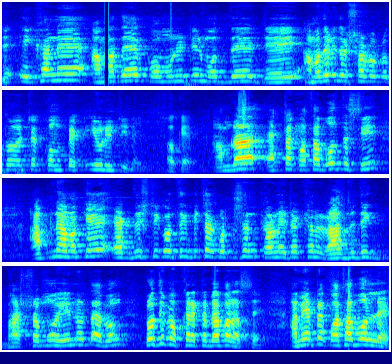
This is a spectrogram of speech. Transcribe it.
যে এখানে আমাদের কমিউনিটির মধ্যে যে আমাদের ভিতরে সর্বপ্রথম হচ্ছে কম্প্যাক্ট ইউনিটি নেই। ওকে আমরা একটা কথা বলতেছি আপনি আমাকে এক দৃষ্টিকোণ থেকে বিচার করতেছেন কারণ এটা এখানে রাজনৈতিক ভারসাম্যহীনতা এবং প্রতিপক্ষের একটা ব্যাপার আছে। আমি একটা কথা বললে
